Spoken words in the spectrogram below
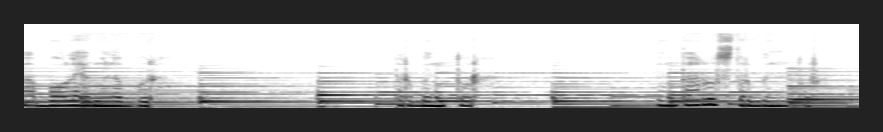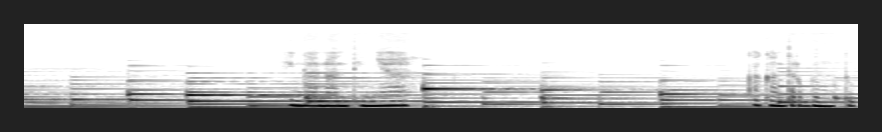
tak boleh melebur. Terbentur. Dan terus terbentur hingga nantinya akan terbentuk.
